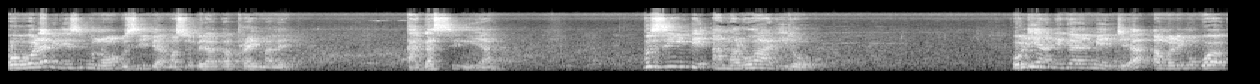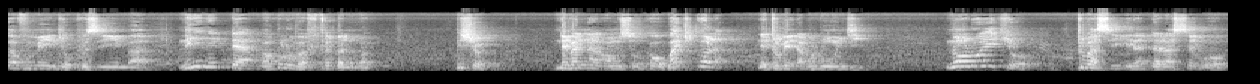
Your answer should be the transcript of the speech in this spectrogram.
Obulabirizi buno buzimbe amasomero aga primary aga siniya buzimbye amalwaliro. Oli yandigambye nti aa mulimu gwa gavumenti okuzimba. Naye nedda bakulu baffe bano ba- bishop ne banna abamusookawo bakikola ne tubeera bulungi. N'olwekyo tubasiimira ddala ssebo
